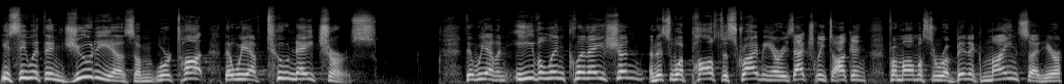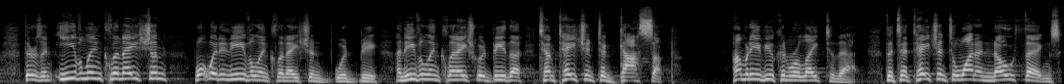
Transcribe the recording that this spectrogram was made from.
You see, within Judaism, we're taught that we have two natures that we have an evil inclination, and this is what Paul's describing here. He's actually talking from almost a rabbinic mindset here. There's an evil inclination. What would an evil inclination would be? An evil inclination would be the temptation to gossip. How many of you can relate to that? The temptation to want to know things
